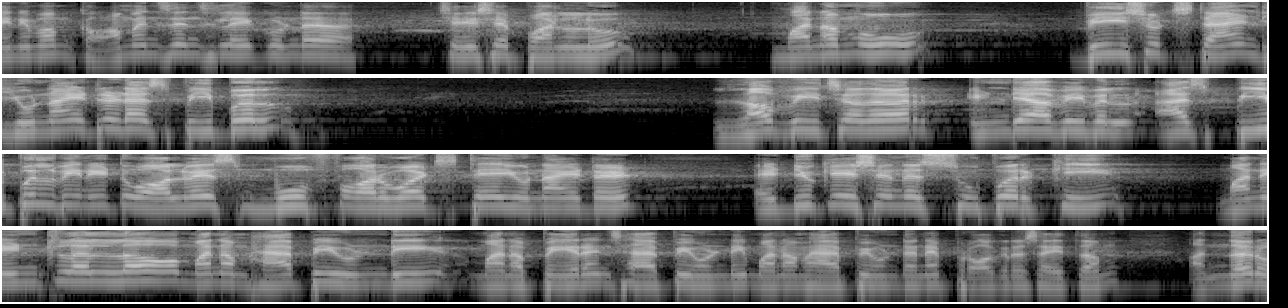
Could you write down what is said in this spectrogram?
మినిమం కామన్ సెన్స్ లేకుండా చేసే పనులు. మనము we should stand united as people love each other. India we will as people we need to always move forward stay united. Education is super key మన ఇంట్లల్లో మనం హ్యాపీ ఉండి మన పేరెంట్స్ హ్యాపీ ఉండి మనం హ్యాపీ ఉంటేనే ప్రోగ్రెస్ అవుతాం అందరూ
